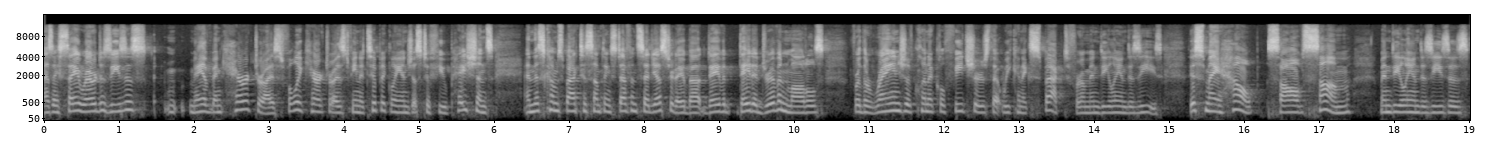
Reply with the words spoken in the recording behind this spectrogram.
As I say, rare diseases may have been characterized, fully characterized phenotypically in just a few patients. And this comes back to something Stefan said yesterday about data-driven models for the range of clinical features that we can expect for a Mendelian disease. This may help solve some Mendelian diseases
